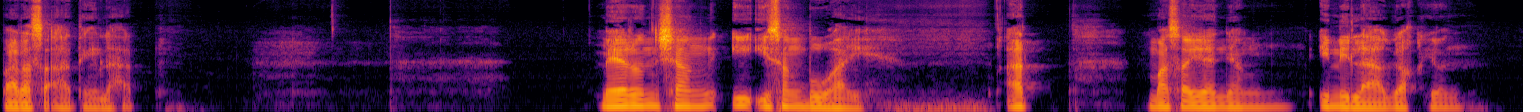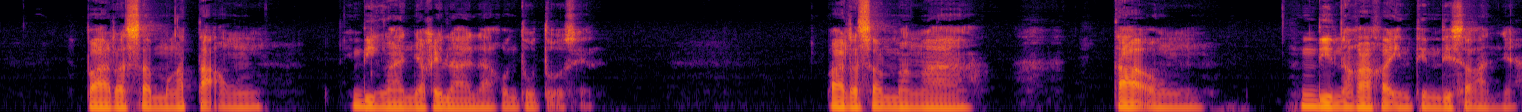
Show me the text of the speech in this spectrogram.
para sa ating lahat. Meron siyang iisang buhay at masaya niyang inilagak yon para sa mga taong hindi nga niya kilala kung tutuusin. Para sa mga taong hindi nakakaintindi sa kanya.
